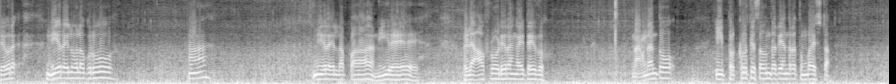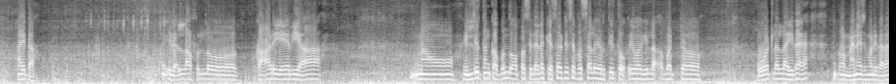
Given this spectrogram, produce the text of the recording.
ದೇವ್ರೆ, ನೀರೇ ಇಲ್ವಲ್ಲ ಗುರು? ಹಾಂ? ನೀರೇ ಇಲ್ಲಪ್ಪ, ನೀರೇ. ಒಳ್ಳೆ ಆಫ್ ರೋಡ್ ಇರಂಗೈತೆ ಇದು. ನನಗಂತೂ ಈ ಪ್ರಕೃತಿ ಸೌಂದರ್ಯ ಅಂದರೆ ತುಂಬ ಇಷ್ಟ. ಆಯಿತಾ? ಇದೆಲ್ಲ ಫುಲ್ಲು ಕಾಡು ಏರಿಯಾ ನಾವು ಇಲ್ಲಿ ತನಕ ಬಂದು ವಾಪಸ್ ಇಲ್ಲೆಲ್ಲ K S R T C ಬಸ್ಸೆಲ್ಲ ಇರ್ತಿತ್ತು ಇವಾಗಿಲ್ಲ ಬಟ್ ಹೋಟ್ಲೆಲ್ಲ ಇದೆ. ಮ್ಯಾನೇಜ್ ಮಾಡಿದ್ದಾರೆ.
